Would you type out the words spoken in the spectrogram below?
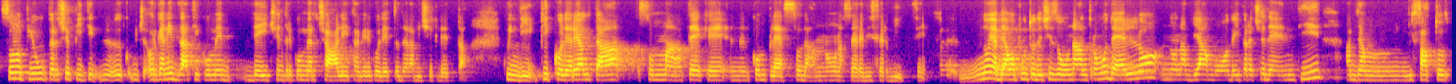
sono più percepiti, eh, organizzati come dei centri commerciali, tra virgolette, della bicicletta. Quindi piccole realtà sommate che nel complesso danno una serie di servizi. Noi abbiamo appunto deciso un altro modello, non abbiamo dei precedenti, abbiamo il fatto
